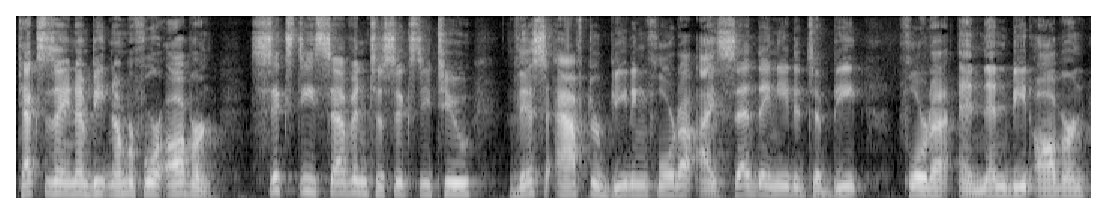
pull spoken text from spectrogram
Texas A&M beat number four Auburn, 67 to 62. This after beating Florida. I said they needed to beat Florida and then beat Auburn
